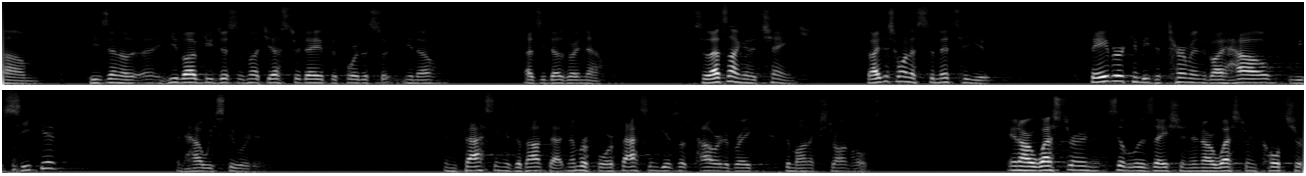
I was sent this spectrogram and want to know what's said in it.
Um, he's in a, uh, he loved you just as much yesterday before this, you know, as he does right now. So that's not going to change. But I just want to submit to you favor can be determined by how we seek it and how we steward it. And fasting is about that. Number four, fasting gives us power to break demonic strongholds. In our Western civilization, in our Western culture,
